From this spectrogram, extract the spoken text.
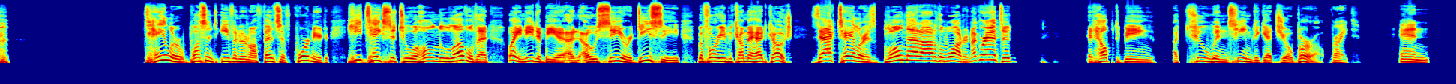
Taylor wasn't even an offensive coordinator. He takes it to a whole new level that, well, you need to be a- an OC or a DC before you become a head coach. Zac Taylor has blown that out of the water. Now, granted, it helped being a two win team to get Joe Burrow. Right. And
